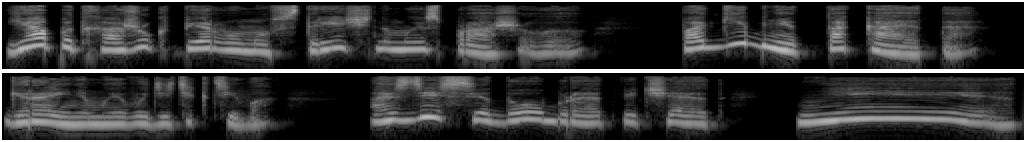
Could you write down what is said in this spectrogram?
Я подхожу к первому встречному и спрашиваю, «Погибнет такая-то?» героиня моего детектива. А здесь все добрые отвечают, «Нет,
